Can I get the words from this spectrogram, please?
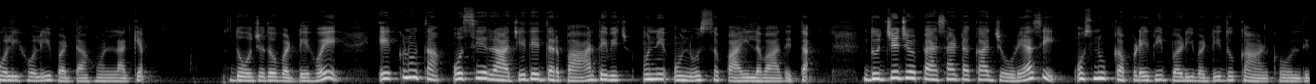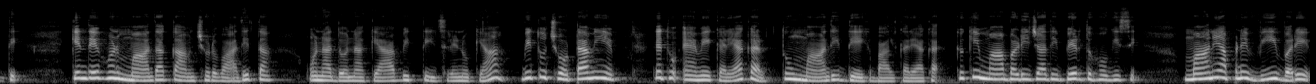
ਹੌਲੀ-ਹੌਲੀ ਵੱਡਾ ਹੋਣ ਲੱਗ ਗਿਆ। ਦੋ ਜਦੋਂ ਵੱਡੇ ਹੋਏ, ਇੱਕ ਨੂੰ ਤਾਂ ਉਸੇ ਰਾਜੇ ਦੇ ਦਰਬਾਰ ਦੇ ਵਿੱਚ ਉਹਨੇ ਉਹਨੂੰ ਸਪਾਈ ਲਵਾ ਦਿੱਤਾ। ਦੂਜੇ ਜੋ ਪੈਸਾ ਟਕਾ ਜੋੜਿਆ ਸੀ ਉਸ ਨੂੰ ਕੱਪੜੇ ਦੀ ਬੜੀ ਵੱਡੀ ਦੁਕਾਨ ਖੋਲ ਦਿੱਤੀ। ਕਹਿੰਦੇ, ਹੁਣ ਮਾਂ ਦਾ ਕੰਮ ਛੁਡਵਾ ਦਿੱਤਾ। ਉਹਨਾਂ ਦੋਨਾਂ ਕਿਹਾ ਵੀ ਤੀਸਰੇ ਨੂੰ ਕਿਹਾ ਵੀ ਤੂੰ ਛੋਟਾ ਵੀ ਹੈ ਤੇ ਤੂੰ ਐਵੇਂ ਕਰਿਆ ਕਰ, ਤੂੰ ਮਾਂ ਦੀ ਦੇਖਭਾਲ ਕਰਿਆ ਕਰ, ਕਿਉਂਕਿ ਮਾਂ ਬੜੀ ਜ਼ਿਆਦੀ ਬਿਰਧ ਹੋ ਗਈ ਸੀ। ਮਾਂ ਨੇ ਆਪਣੇ 20 ਵਰੇ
